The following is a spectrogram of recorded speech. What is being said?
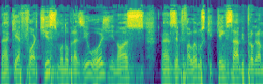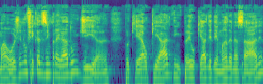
né, que é fortíssimo no Brasil hoje. Nós né, sempre falamos que quem sabe programar hoje não fica desempregado um dia, né, porque é o que há de emprego, o que há de demanda nessa área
